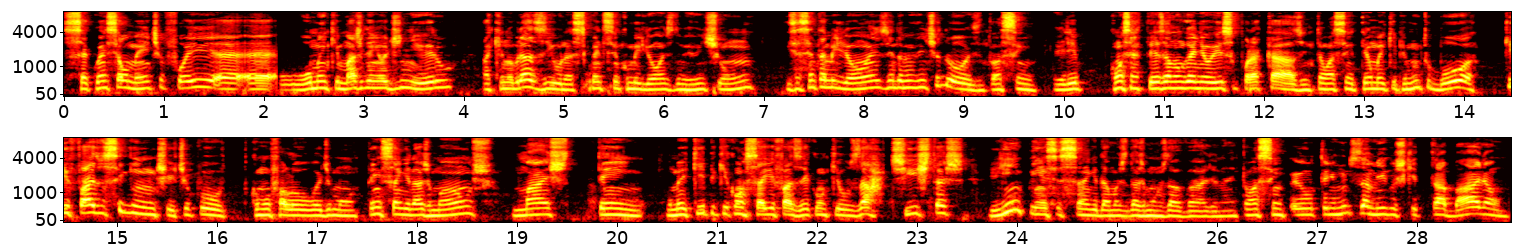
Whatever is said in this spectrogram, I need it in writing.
sequencialmente foi é, é, o homem que mais ganhou dinheiro aqui no Brasil, né? 55 milhões em 2021 e 60 milhões em 2022. Então, assim, ele com certeza não ganhou isso por acaso. Então, assim, tem uma equipe muito boa que faz o seguinte, tipo, como falou o Edmond, tem sangue nas mãos, mas tem uma equipe que consegue fazer com que os artistas limpem esse sangue das mãos da Vale. Né? Então, assim, eu tenho muitos amigos que trabalham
